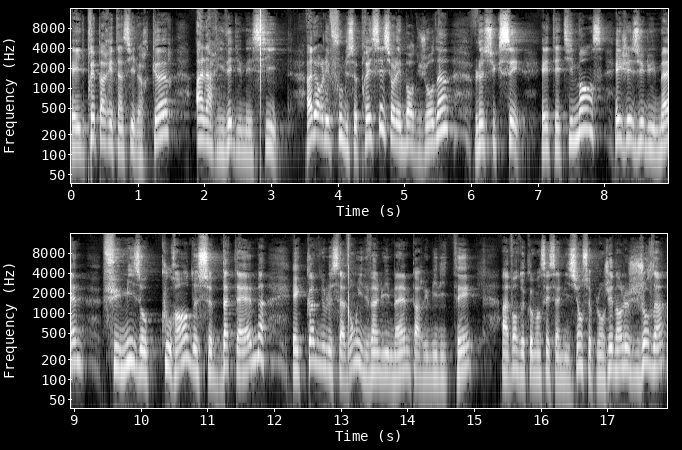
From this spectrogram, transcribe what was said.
et ils préparaient ainsi leur cœur à l'arrivée du Messie. Alors les foules se pressaient sur les bords du Jourdain, le succès était immense, et Jésus lui-même fut mis au courant de ce baptême, et comme nous le savons, il vint lui-même par humilité, avant de commencer sa mission, se plonger dans le Jourdain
